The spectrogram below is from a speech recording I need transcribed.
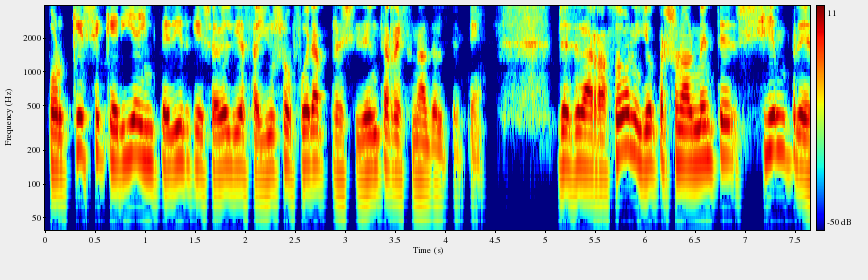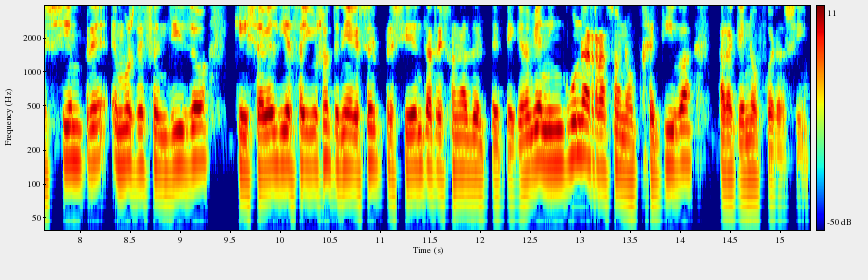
por qué se quería impedir que Isabel Díaz Ayuso fuera presidenta regional del PP. Desde la razón, y yo personalmente siempre, siempre hemos defendido que Isabel Díaz Ayuso tenía que ser presidenta regional del PP, que no había ninguna razón objetiva para que no fuera así.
